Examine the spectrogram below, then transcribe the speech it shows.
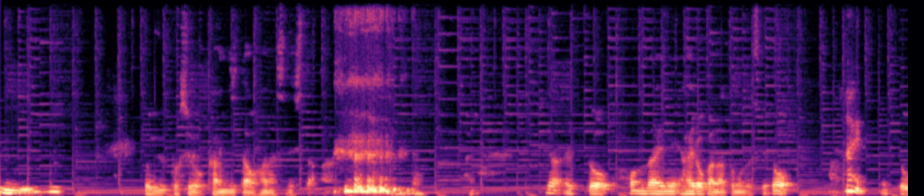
うん、そういう年を感じたお話でした。じゃあ、えっと、本題に入ろうかなと思うんですけど、はい。えっと、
